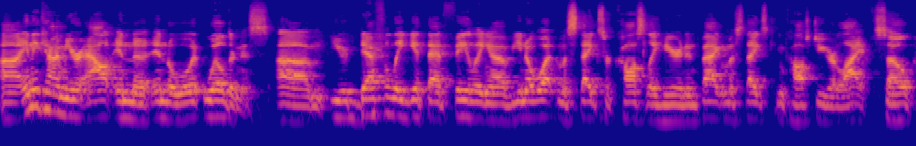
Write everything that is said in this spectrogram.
uh, anytime you're out in the in the wilderness, um, you definitely get that feeling of, you know what, mistakes are costly here, and in fact, mistakes can cost you your life. So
